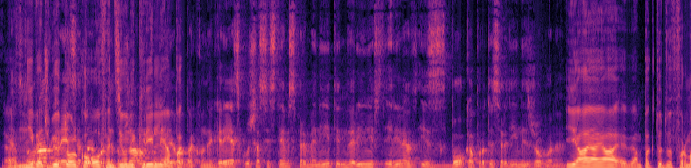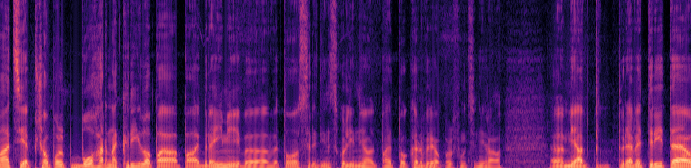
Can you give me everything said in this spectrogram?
Ja, ni več bil gre, toliko to ofenzivni krilni, ampak da ko ne gre, skuša sistem spremeniti in rine, rine iz boka proti sredini z žogo. Ne? Ja, ja, ja, ampak tudi v formaciji je šel pol Bohar na krilo, pa, pa Ibrahimi v, v to sredinsko linijo, pa je to kar vrejo pol funkcioniralo. Um, ja, prevetritev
